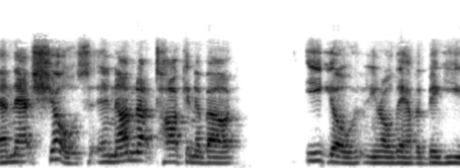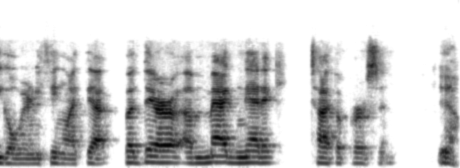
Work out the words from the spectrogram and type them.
and that shows. And I'm not talking about ego. You know, they have a big ego or anything like that, but they're a magnetic type of person. Yeah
